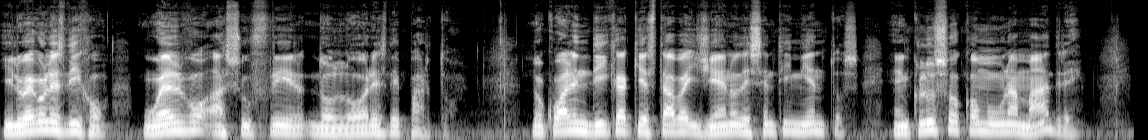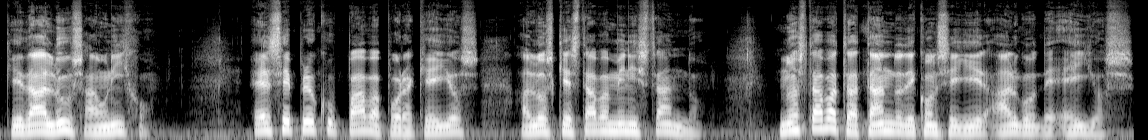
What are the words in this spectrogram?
Y luego les dijo, vuelvo a sufrir dolores de parto, lo cual indica que estaba lleno de sentimientos, incluso como una madre que da luz a un hijo. Él se preocupaba por aquellos a los que estaba ministrando. No estaba tratando de conseguir algo de ellos.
